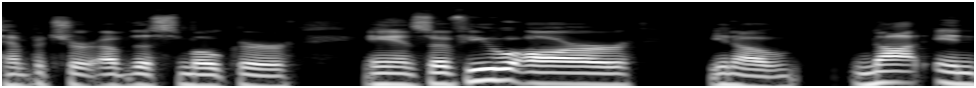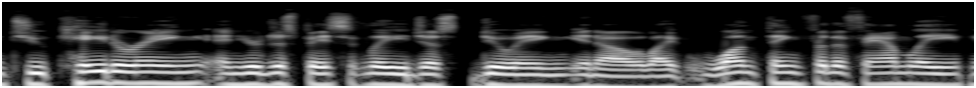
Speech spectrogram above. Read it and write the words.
temperature of the smoker. And so if you are, you know, not into catering and you're just basically just doing, you know, like one thing for the family,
